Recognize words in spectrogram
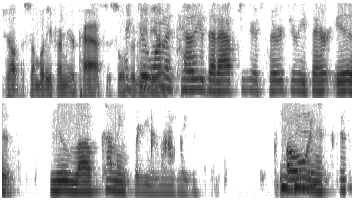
to help somebody from your past is social media. I do media. want to tell you that after your surgery, there is new love coming for you, Lily. Mm-hmm. Oh, and it's gonna be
